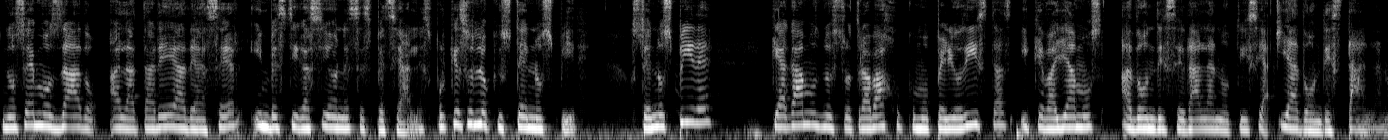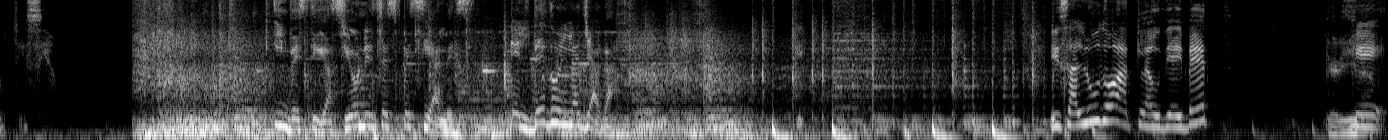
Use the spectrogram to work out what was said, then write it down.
nos hemos dado a la tarea de hacer investigaciones especiales, porque eso es lo que usted nos pide. Usted nos pide que hagamos nuestro trabajo como periodistas y que vayamos a donde se da la noticia y a donde está la noticia. Investigaciones especiales. El dedo en la llaga. Y saludo a Claudia Ibet, querida. que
